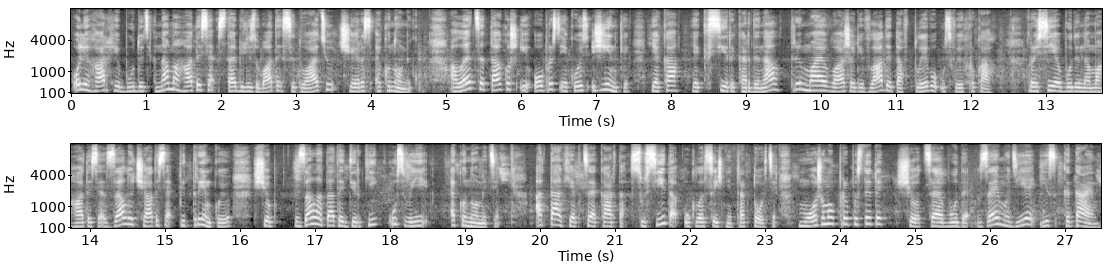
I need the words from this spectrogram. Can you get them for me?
Олігархи будуть намагатися стабілізувати ситуацію через економіку. Але це також і образ якоїсь жінки, яка, як сірий кардинал, тримає важелі влади та впливу у своїх руках. Росія буде намагатися залучатися підтримкою, щоб залатати дірки у своїй економіці. А так як це карта сусіда у класичній трактовці, можемо припустити, що це буде взаємодія із Китаєм.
